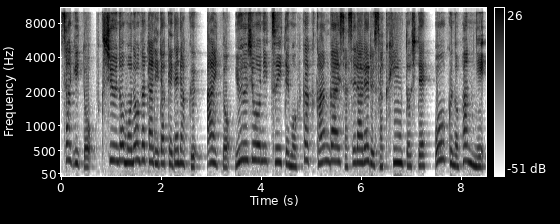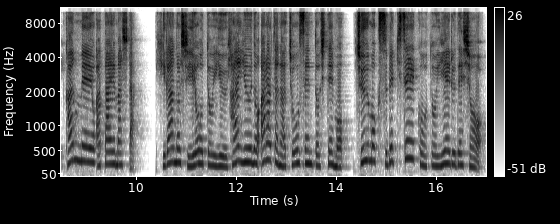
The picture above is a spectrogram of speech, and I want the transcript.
詐欺と復讐の物語だけでなく、愛と友情についても深く考えさせられる作品として、多くのファンに感銘を与えました。平野志陽という俳優の新たな挑戦としても、注目すべき成功と言えるでしょう。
